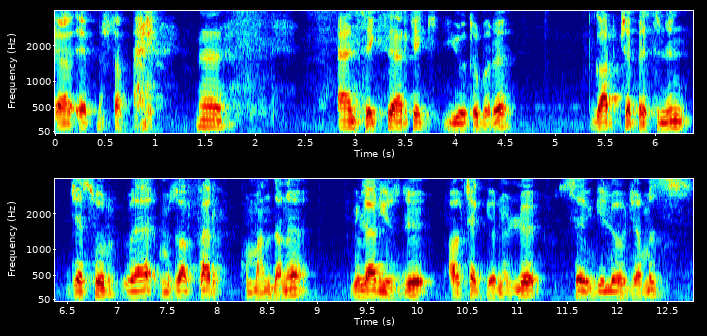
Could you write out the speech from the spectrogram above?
ya hep müstakbel, Evet. en seksi erkek YouTuber'ı, Garp cephesinin cesur ve muzaffer kumandanı, güler yüzlü, alçak gönüllü sevgili hocamız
